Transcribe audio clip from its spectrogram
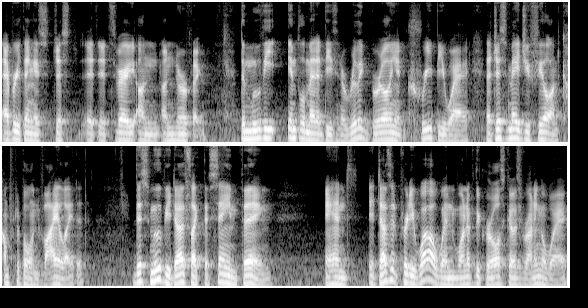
Everything is just, it, it's very un- unnerving. The movie implemented these in a really brilliant, creepy way that just made you feel uncomfortable and violated. This movie does like the same thing, and it does it pretty well when one of the girls goes running away.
